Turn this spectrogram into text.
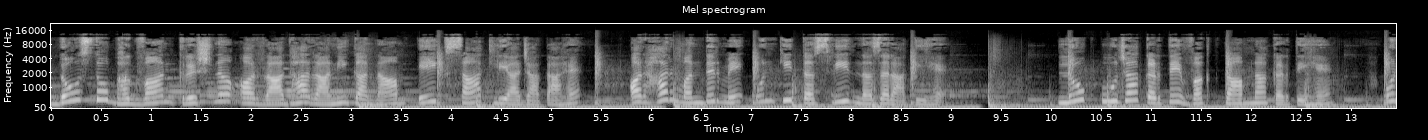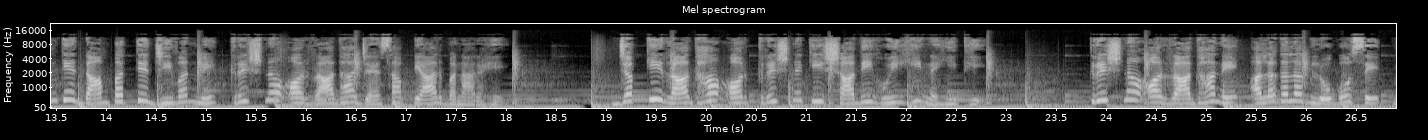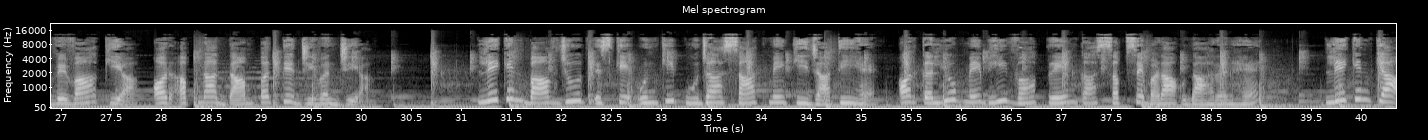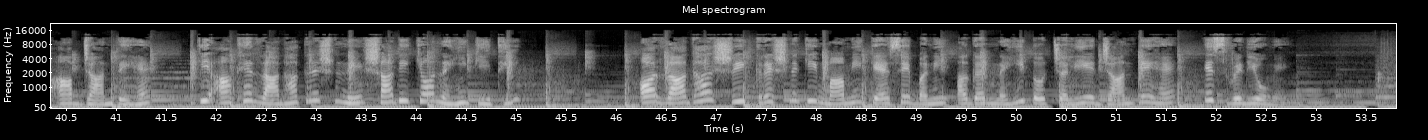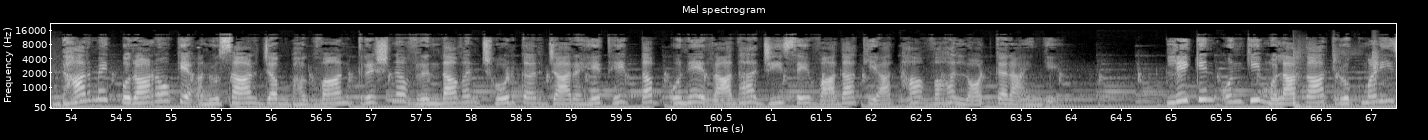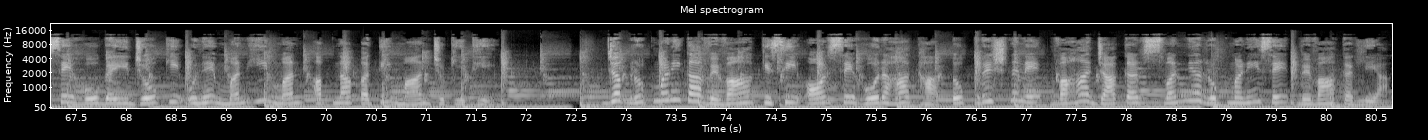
दोस्तों, भगवान कृष्ण और राधा रानी का नाम एक साथ लिया जाता है और हर मंदिर में उनकी तस्वीर नज़र आती है। लोग पूजा करते वक्त कामना करते हैं। उनके दाम्पत्य जीवन में कृष्ण और राधा जैसा प्यार बना रहे। जबकि राधा और कृष्ण की शादी हुई ही नहीं थी। कृष्ण और राधा ने अलग अलग लोगों से विवाह किया और अपना दाम्पत्य जीवन जिया। लेकिन बावजूद इसके उनकी पूजा साथ में की जाती है और कलयुग में भी वह प्रेम का सबसे बड़ा उदाहरण है। लेकिन क्या आप जानते हैं कि आखिर राधा कृष्ण ने शादी क्यों नहीं की थी? और राधा श्री कृष्ण की मामी कैसे बनी अगर नहीं तो चलिए जानते हैं इस वीडियो में। धार्मिक पुराणों के अनुसार जब भगवान कृष्ण वृंदावन छोड़कर जा रहे थे, तब उन्हें राधा जी से वादा किया था, वह लौट कर आएँगे। लेकिन उनकी मुलाकात रुक्मणी से हो गई, जो कि उन्हें मन ही मन अपना पति मान चुकी थी। जब रुक्मणी का विवाह किसी और से हो रहा था तो कृष्ण ने वहाँ जाकर स्वर्ण रुक्मणी से विवाह कर लिया।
